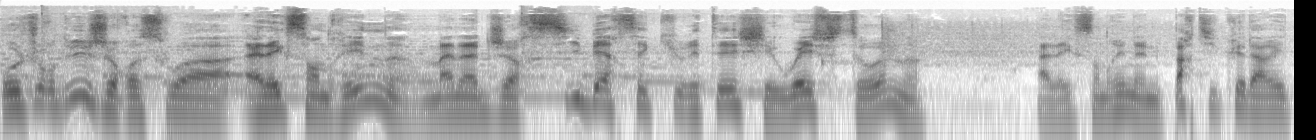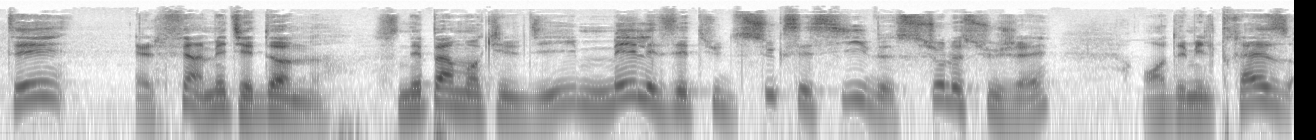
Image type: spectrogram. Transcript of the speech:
Aujourd'hui, je reçois Alexandrine, manager cybersécurité chez Wavestone. Alexandrine a une particularité, elle fait un métier d'homme. Ce n'est pas moi qui le dis, mais les études successives sur le sujet. En 2013,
